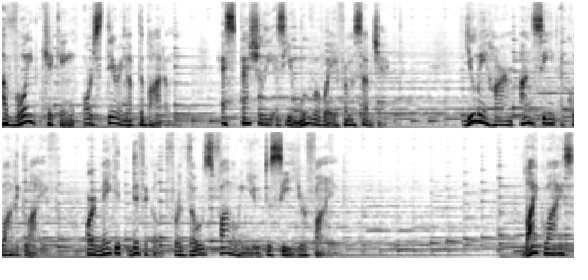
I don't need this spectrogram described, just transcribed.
Avoid kicking or steering up the bottom, especially as you move away from a subject. You may harm unseen aquatic life or make it difficult for those following you to see your find. Likewise,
